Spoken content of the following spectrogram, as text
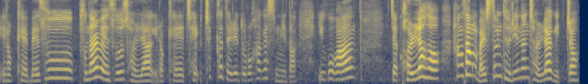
이렇게 매수 분할 매수 전략 이렇게 체, 체크 드리도록 하겠습니다. 이 구간 이제 걸려서 항상 말씀드리는 전략 있죠.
